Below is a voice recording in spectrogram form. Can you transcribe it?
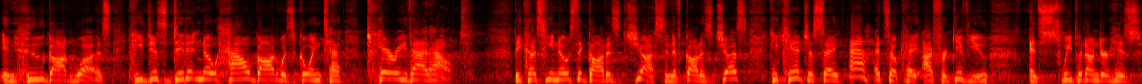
in who God was. He just didn't know how God was going to carry that out because he knows that God is just. And if God is just, he can't just say, ah, it's okay, I forgive you, and sweep it under his,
